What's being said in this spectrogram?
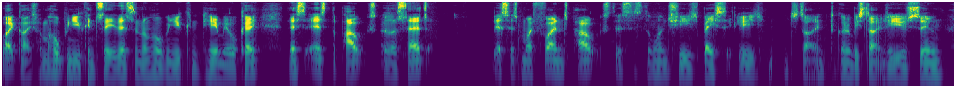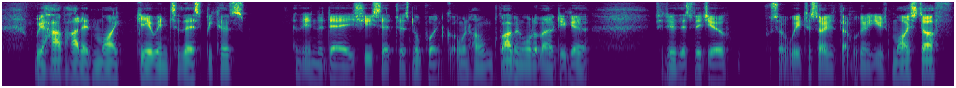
Right, guys, I'm hoping you can see this and I'm hoping you can hear me okay. This is the pouch, as I said. This is my friend's pouch. This is the one she's basically starting going to be starting to use soon. We have added my gear into this because at the end of the day, she said there's no point going home grabbing all of our gear to do this video. So we decided that we're going to use my stuff.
